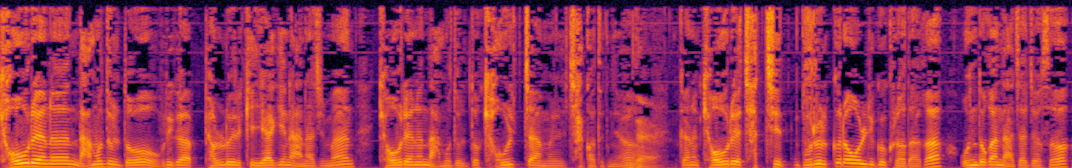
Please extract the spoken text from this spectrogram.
겨울에는 나무들도 우리가 별로 이렇게 이야기는 안 하지만 겨울에는 나무들도 겨울잠을 자거든요. 네. 그러니까는 겨울에 자칫 물을 끌어올리고 그러다가 온도가 낮아져서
